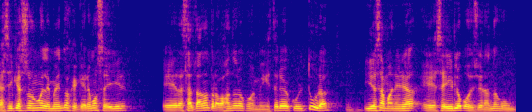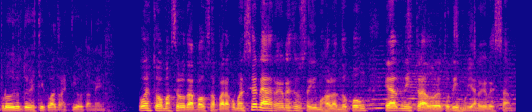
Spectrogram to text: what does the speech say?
así que esos son elementos que queremos seguir eh, resaltando, trabajándolo con el Ministerio de Cultura y de esa manera eh, seguirlo posicionando como un producto turístico atractivo también. Con esto vamos a hacer otra pausa para comerciales. A regreso seguimos hablando con el administrador de turismo. Ya regresamos.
